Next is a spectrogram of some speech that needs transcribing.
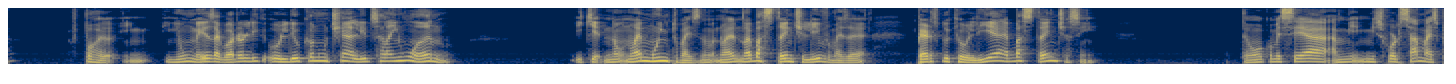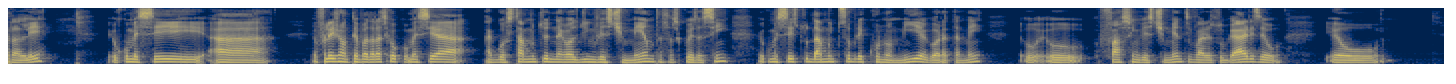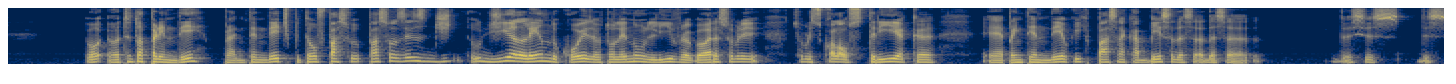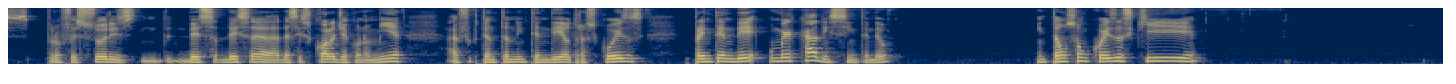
Porra, em, em um mês agora eu li, eu li o que eu não tinha lido, sei lá, em um ano. E que não, não é muito, mas não é, não é bastante livro, mas é. Perto do que eu li é bastante, assim. Então eu comecei a, a me, me, esforçar mais para ler. Eu comecei a. Eu falei já um tempo atrás que eu comecei a, a gostar muito do negócio de investimento, essas coisas assim. Eu comecei a estudar muito sobre economia agora também. Eu, eu faço investimento em vários lugares. Eu, eu eu, eu tento aprender para entender, tipo, então eu passo, passo às vezes o dia lendo coisa, eu tô lendo um livro agora sobre, sobre escola austríaca, é, para entender o que, que passa na cabeça dessa, dessa, desses, desses professores dessa, dessa, dessa escola de economia, aí eu fico tentando entender outras coisas, para entender o mercado em si, entendeu? Então são coisas que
